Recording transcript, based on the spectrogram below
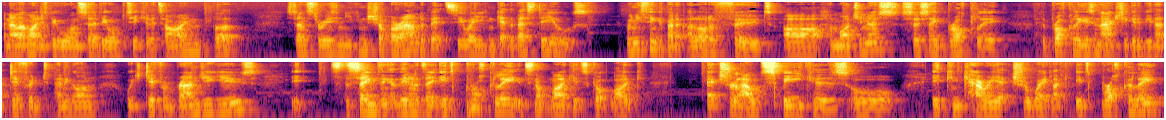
And now that might just be one survey at one particular time, but stands to reason you can shop around a bit, see where you can get the best deals. When you think about it, a lot of foods are homogenous. So say broccoli. The broccoli isn't actually going to be that different depending on which different brand you use. It's the same thing at the end of the day. It's broccoli. It's not like it's got like extra loud speakers or it can carry extra weight. Like it's broccoli.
